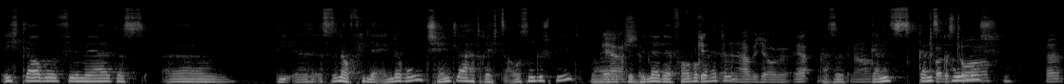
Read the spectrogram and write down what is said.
Ich glaube vielmehr, dass äh, die, es sind auch viele Änderungen. Chandler hat rechts außen gespielt, war Ja, Gewinner der Vorbereitung. Habe ich auch. Ja, Also genau. ganz, ganz Tolles komisch. Ja.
